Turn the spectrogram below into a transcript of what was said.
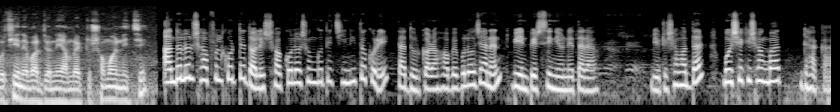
গুছিয়ে নেবার জন্য আমরা একটু সময় নিচ্ছি। আন্দোলন সফল করতে দলের সকল অসঙ্গতি চিহ্নিত করে তা দূর করা হবে বলেও জানান বিএনপির সিনিয়র নেতারা। বিউটি সমাদ্দার, বৈশাখী সংবাদ, ঢাকা।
